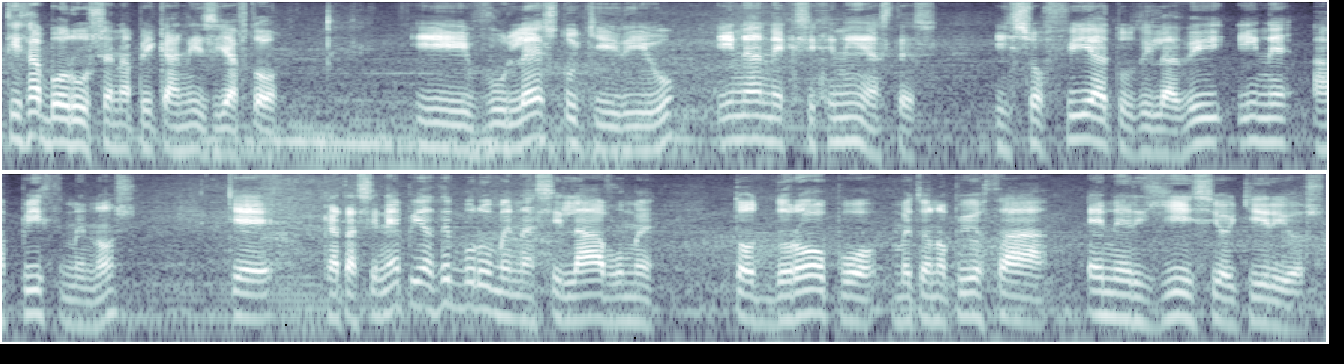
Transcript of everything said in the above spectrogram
Τι θα μπορούσε να πει κανείς γι' αυτό; Οι βουλές του Κυρίου είναι ανεξιχνίαστες. Η σοφία του δηλαδή είναι απίθμενος και κατά συνέπεια δεν μπορούμε να συλλάβουμε τον τρόπο με τον οποίο θα ενεργήσει ο Κύριος.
